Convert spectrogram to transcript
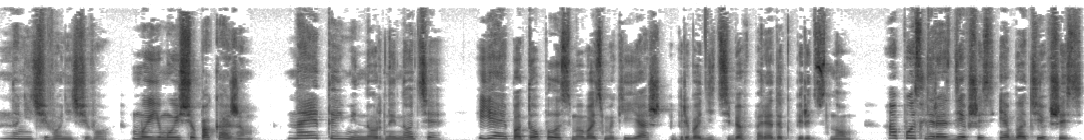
Но ничего, ничего, мы ему еще покажем. На этой минорной ноте я и потопала смывать макияж и приводить себя в порядок перед сном. А после, раздевшись и облачившись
